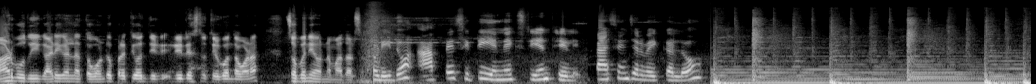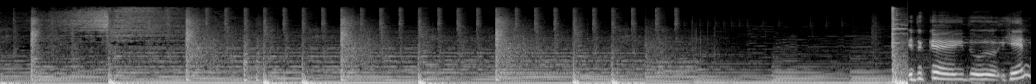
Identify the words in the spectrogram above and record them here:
ಮಾಡ್ಬೋದು ಈ ಗಾಡಿಗಳನ್ನ ತಗೊಂಡು ಪ್ರತಿಯೊಂದು ಡೀಟೇಲ್ಸ್ ತಿಳ್ಕೊಂಡ್ ಸೊ ಬನ್ನಿ ಅವ್ರನ್ನ ಮಾತಾಡ್ಸೋಣ. ಇದು ಸಿಟಿ ಎನ್ ಎಕ್ಸ್ ಅಂತ ಹೇಳಿ ಪ್ಯಾಸೆಂಜರ್ ವೆಹಿಕಲ್ ಇದಕ್ಕೆ ಇದು ಏನ್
